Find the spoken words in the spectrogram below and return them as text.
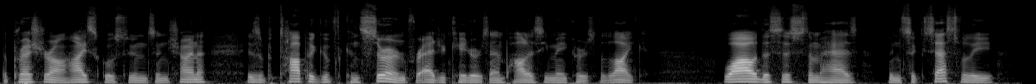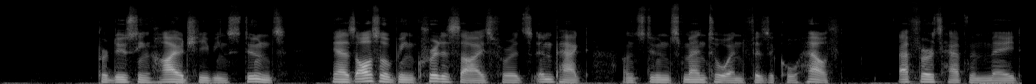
The pressure on high school students in China is a topic of concern for educators and policymakers alike. While the system has been successfully producing high achieving students, it has also been criticized for its impact on students' mental and physical health. Efforts have been made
